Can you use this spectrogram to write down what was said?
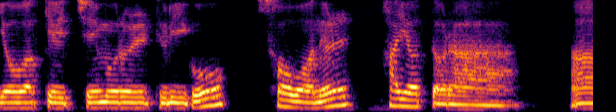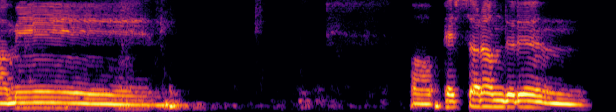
여호와께 제물을 드리고 서원을 하였더라. 아멘. 어, 뱃사람들은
